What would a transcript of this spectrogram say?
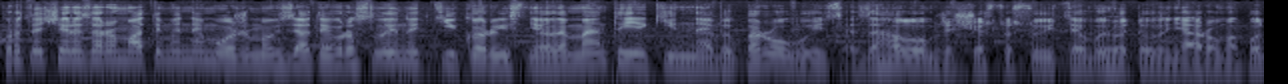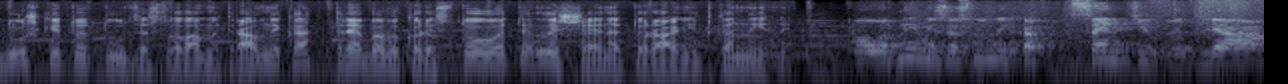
Проте через аромати ми не можемо взяти в рослини ті корисні елементи, які не випаровуються. Загалом же, що стосується виготовлення аромаподушки, то тут, за словами травника, треба використовувати лише натуральні тканини. Одним із основних акцентів для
